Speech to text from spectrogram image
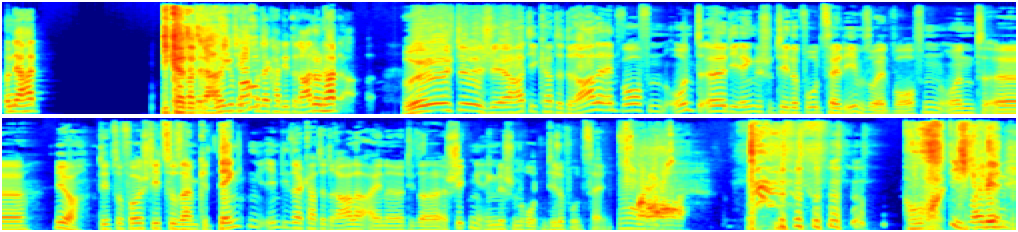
und er hat die Kathedrale gebaut? von der Kathedrale und hat, Richtig, er hat die Kathedrale entworfen und äh, die englische Telefonzellen ebenso entworfen und äh, ja, demzufolge steht zu seinem Gedenken in dieser Kathedrale eine dieser schicken englischen roten Telefonzellen. Huch, die ich wollte, Spinnen,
